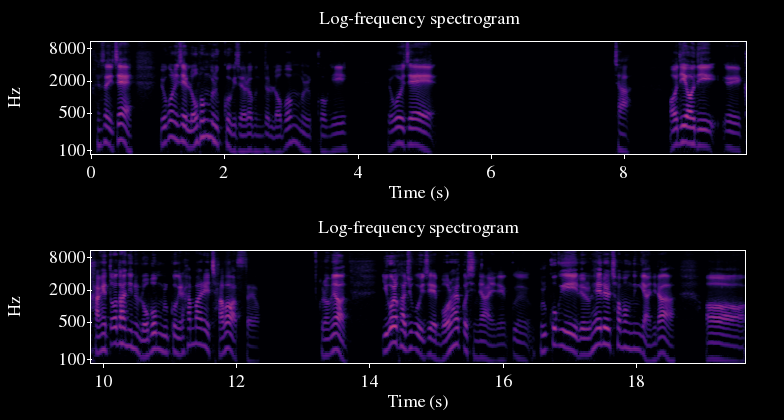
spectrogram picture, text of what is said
그래서 이제 요건 이제 로봇 물고기죠, 여러분들. 로봇 물고기. 요거 이제 자 어디 어디 예, 강에 떠다니는 로봇 물고기를 한 마리를 잡아왔어요. 그러면 이걸 가지고 이제 뭘 할 것이냐? 이제 그 물고기를 회를 처먹는 게 아니라 어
